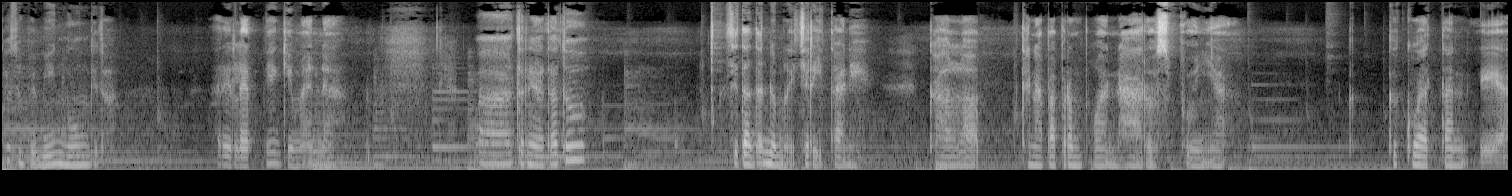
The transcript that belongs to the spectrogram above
Gue sampai bingung gitu. Relate-nya gimana? Uh, ternyata tuh si tante udah mulai cerita nih kalau kenapa perempuan harus punya kekuatan ya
